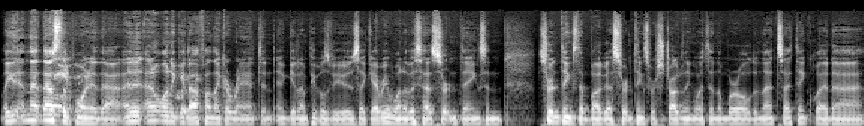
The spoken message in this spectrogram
Like, and that that's the point of that. I, I don't want to get off on like a rant and, and get on people's views. Like every one of us has certain things and certain things that bug us, certain things we're struggling with in the world, and that's I think what uh,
